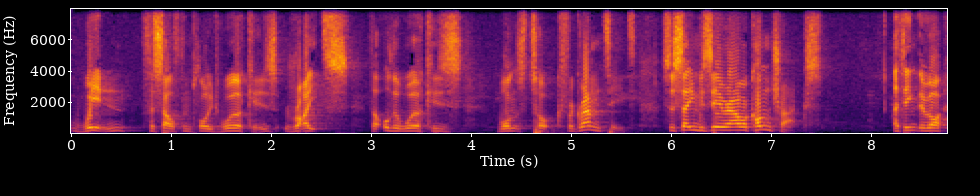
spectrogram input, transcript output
win for self-employed workers rights that other workers once took for granted. It's the same with zero-hour contracts. I think there are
